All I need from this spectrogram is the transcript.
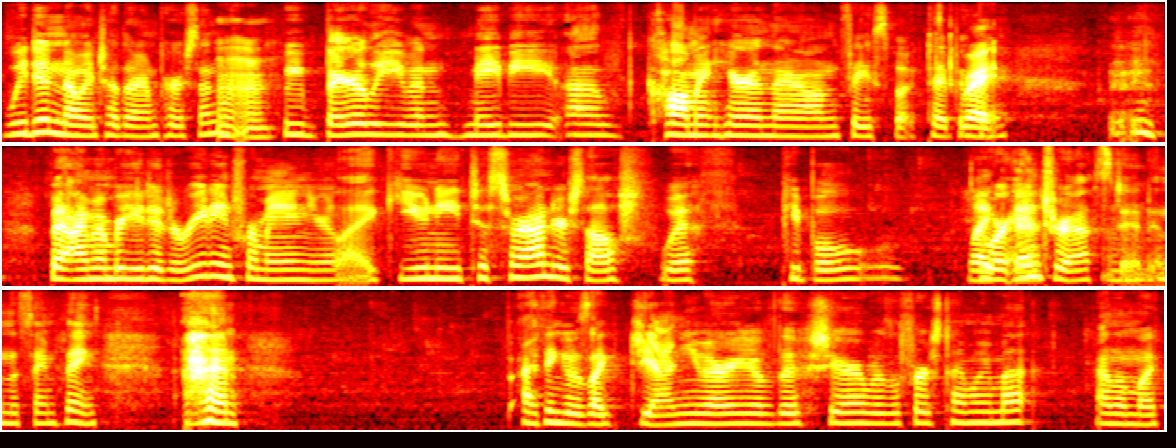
we didn't know each other in person. We barely even maybe a comment here and there on Facebook type of Right. thing. but I remember you did a reading for me, and you're like, you need to surround yourself with people Like who are this. interested in the same thing. And I think it was like January of this year was the first time we met, and I'm like,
